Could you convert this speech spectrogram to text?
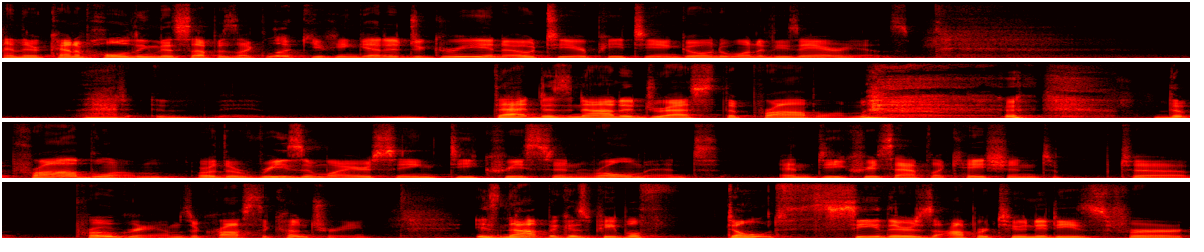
And they're kind of holding this up as like look you can get a degree in OT or PT and go into one of these areas that that does not address the problem. the problem or the reason why you're seeing decreased enrollment and decreased application to, to programs across the country is not because people don't see there's opportunities for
